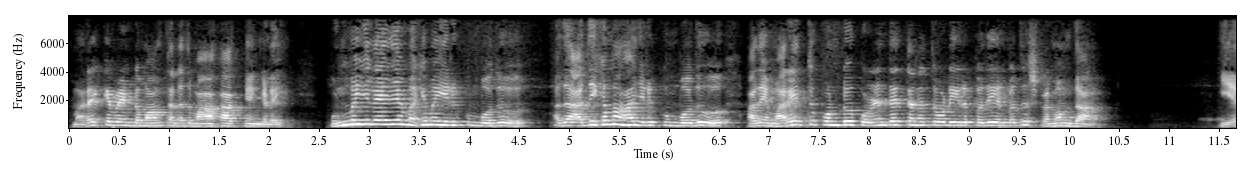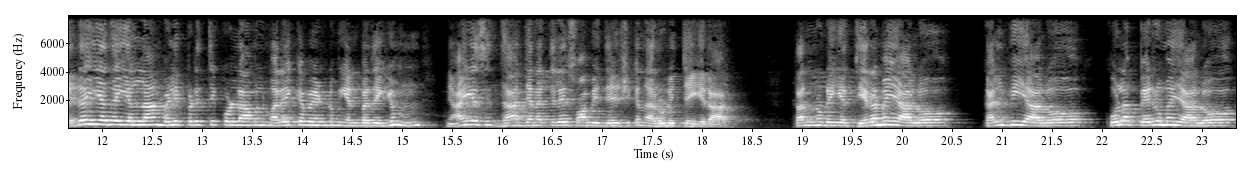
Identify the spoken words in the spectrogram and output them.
மறைக்க வேண்டுமாம் தனது மகாத்மியங்களை உண்மையிலேயே மகிமை இருக்கும்போது அது அதிகமாக இருக்கும்போது அதை மறைத்து கொண்டு குழந்தைத்தனத்தோடு இருப்பது என்பது சிரமம்தான். எதை எதையெல்லாம் வெளிப்படுத்திக் கொள்ளாமல் மறைக்க வேண்டும் என்பதையும் நியாய சித்தாஞ்சனத்திலே சுவாமி தேசிகன் அருளி செய்கிறார். தன்னுடைய திறமையாலோ கல்வியாலோ குல பெருமையாலோ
